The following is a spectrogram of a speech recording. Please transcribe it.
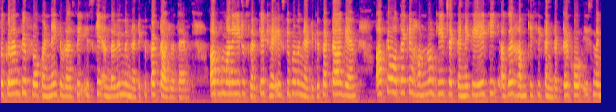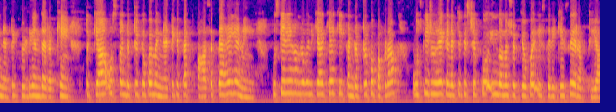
तो करंट के फ्लो करने की वजह से इसके अंदर भी मैग्नेटिक इफ़ेक्ट आ जाता है। अब हमारा ये जो सर्किट है, इसके ऊपर मैग्नेटिक इफ़ेक्ट आ गया है। अब क्या होता है कि हम लोग ये चेक करने के लिए कि अगर हम किसी कंडक्टर को इस मैग्नेटिक फ़ील्ड के अंदर रखें तो क्या उस कंडक्टर के ऊपर मैग्नेटिक इफ़ेक्ट आ सकता है या नहीं? उसके लिए हम लोगों ने क्या किया कि कंडक्टर को पकड़ा। उसकी जो है कंडक्टर की स्ट्रिप को इन दोनों स्ट्रिप के ऊपर इस तरीके से रख दिया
